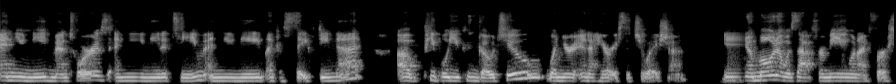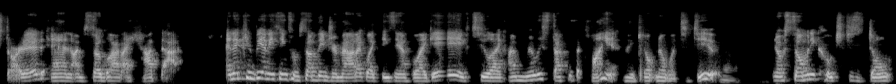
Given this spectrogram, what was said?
And you need mentors and you need a team and you need like a safety net of people you can go to when you're in a hairy situation. You know, Mona was that for me when I first started, and I'm so glad I had that. And it can be anything from something dramatic, like the example I gave, to like, I'm really stuck with a client and I don't know what to do. Yeah. You know, so many coaches don't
